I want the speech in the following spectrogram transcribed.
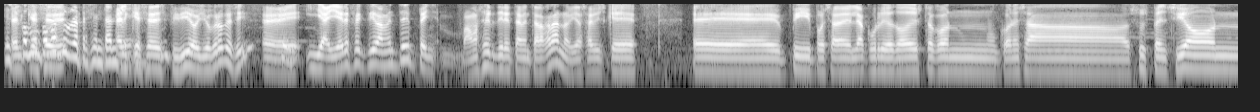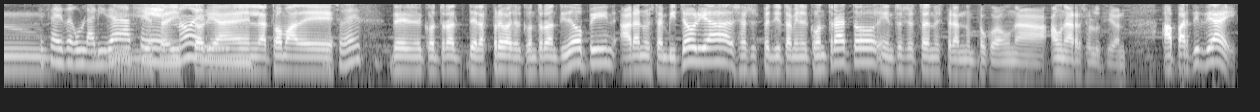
es el como un poco se- su representante. El que se despidió, yo creo que sí. Eh, Y ayer, efectivamente, Peña- vamos a ir directamente al grano. Ya sabéis que eh, Pi pues, le ha ocurrido todo esto con, con esa suspensión. Esa irregularidad y esa en, ¿no? historia en, en- la toma de, es. del control, de las pruebas del control antidoping. Ahora no está en Vitoria, se ha suspendido también el contrato y entonces están esperando un poco a una, a una resolución. A partir de ahí,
